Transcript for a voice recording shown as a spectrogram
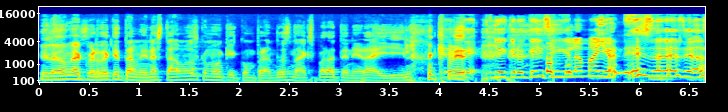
Y luego me acuerdo que también estábamos como que comprando snacks para tener ahí. lo que me- que yo creo que ahí sigue la mayonesa desde hace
